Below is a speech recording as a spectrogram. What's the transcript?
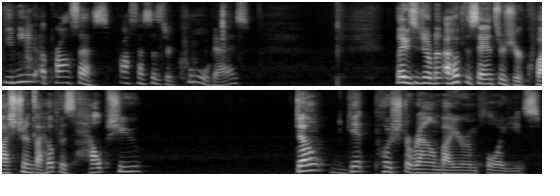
you need a process. Processes are cool, guys. Ladies and gentlemen, I hope this answers your questions. I hope this helps you. Don't get pushed around by your employees.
